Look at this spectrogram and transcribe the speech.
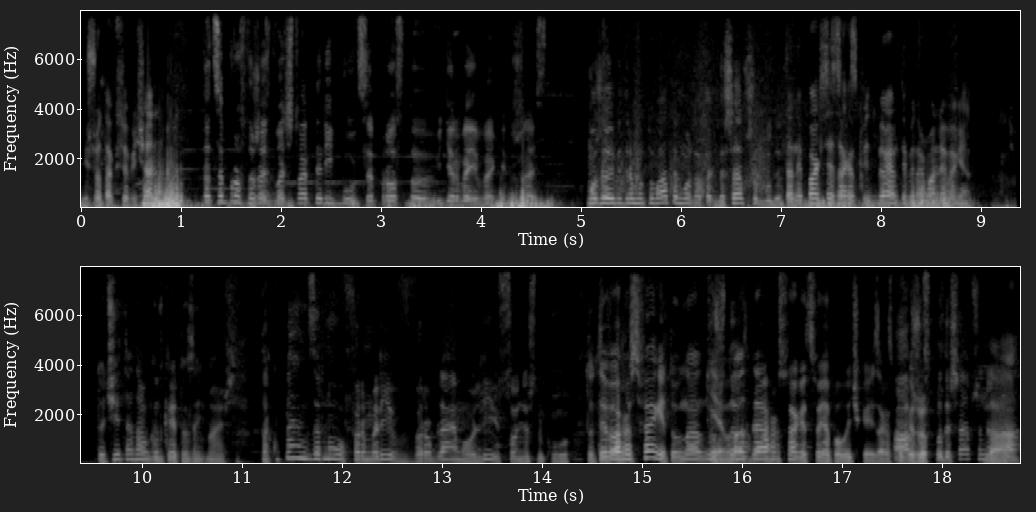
І що, так все печально? Та це просто жесть. 24 рік був, це просто відірви і викинь, жесть. Може відремонтувати можна, так дешевше буде. Та не парся, зараз підберемо тобі нормальний варіант. То чим ти нам конкретно займаєшся? Та купляємо зерно у фермерів, виробляємо олію соняшникову. То ти в агросфері, то у нас Тож ні, у да. нас для агросфери своя поличка, я зараз А, покажу. щось подешевше? не Да.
